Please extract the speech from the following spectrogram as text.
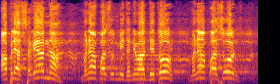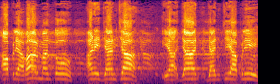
आपल्या सगळ्यांना मनापासून मी धन्यवाद देतो. मनापासून आपले आभार मानतो. आणि ज्यांच्या या ज्या ज्यांची आपली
